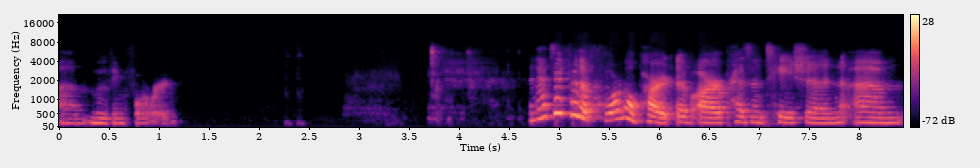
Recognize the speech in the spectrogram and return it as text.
um, moving forward. And that's it for the formal part of our presentation. Um,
